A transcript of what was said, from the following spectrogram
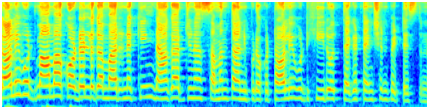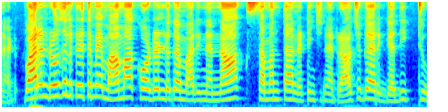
టాలీవుడ్ మామా కోడళ్ళుగా మారిన కింగ్ నాగార్జున సమంతాన్ ఇప్పుడు ఒక టాలీవుడ్ హీరో తెగ టెన్షన్ పెట్టేస్తున్నాడు. వారం రోజుల క్రితమే మామా కోడళ్ళుగా మారిన నాగ్ సమంత నటించిన రాజుగారి గది టూ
